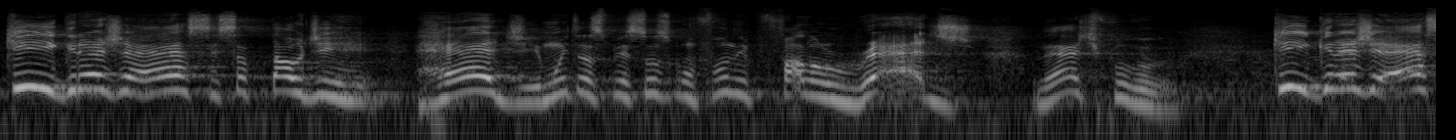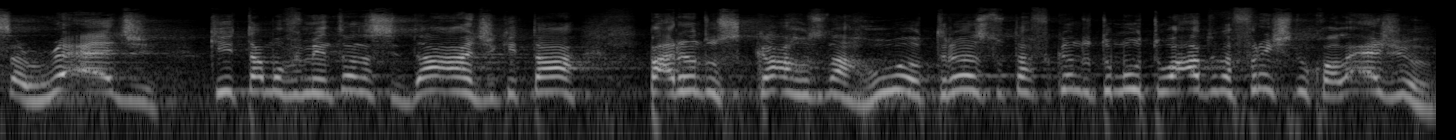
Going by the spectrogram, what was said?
que igreja é essa? Essa tal de Red. Muitas pessoas confundem e falam Red, né? Tipo, que igreja é essa, Red, que está movimentando a cidade, que está parando os carros na rua, o trânsito está ficando tumultuado na frente do colégio?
